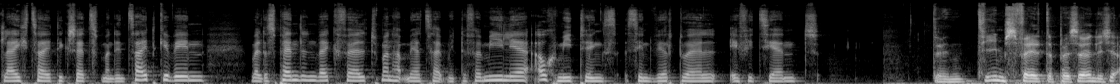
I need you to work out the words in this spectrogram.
Gleichzeitig schätzt man den Zeitgewinn, weil das Pendeln wegfällt, man hat mehr Zeit mit der Familie, auch Meetings sind virtuell effizient. Den Teams fehlt der persönliche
